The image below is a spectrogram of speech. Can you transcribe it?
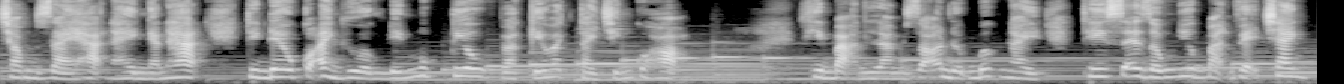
trong dài hạn hay ngắn hạn thì đều có ảnh hưởng đến mục tiêu và kế hoạch tài chính của họ. Khi bạn làm rõ được bước này thì sẽ giống như bạn vẽ tranh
